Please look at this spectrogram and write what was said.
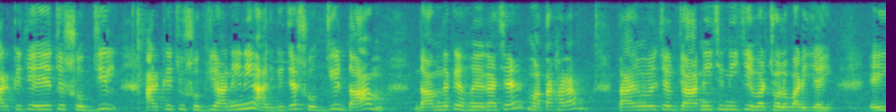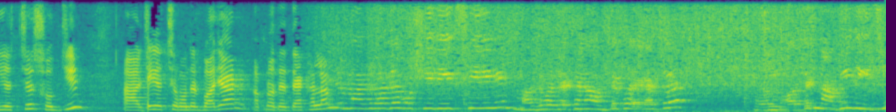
আর কিছু এই হচ্ছে সবজি, আর কিছু সবজি আনিনি, আজকে যা সবজির দাম দাম দেখে হয়ে গেছে, মাথা খারাপ, তাই আমি বলছি যা নিচে নিচে এবার চলো বাড়ি যাই। এই হচ্ছে সবজি, আর এই হচ্ছে আমাদের বাজার, আপনাদের দেখালাম। মাছ ভাজা বসিয়ে দিয়েছি, মাছ ভাজা এখানে অর্ধেক হয়ে গেছে। অর্ধেক নাবিয়ে দিয়েছি,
